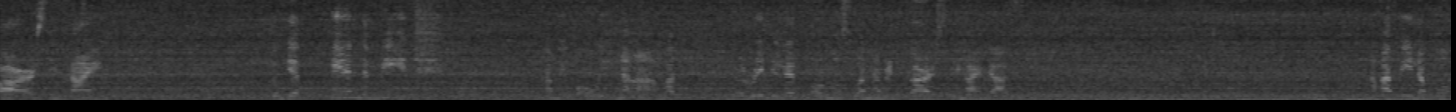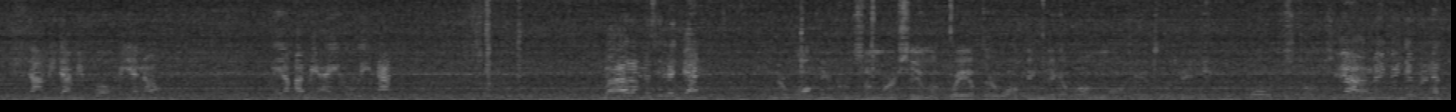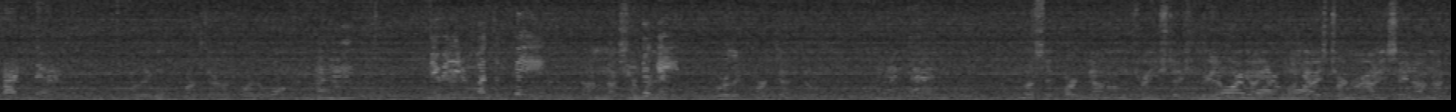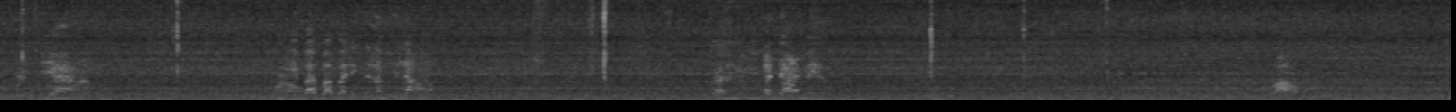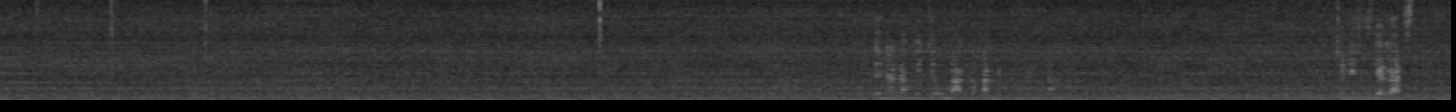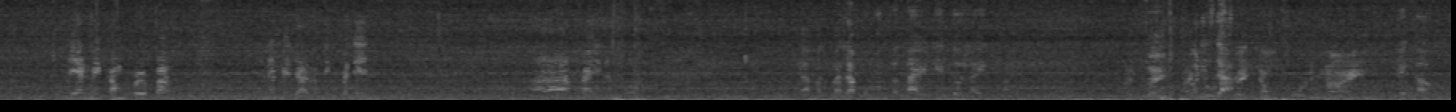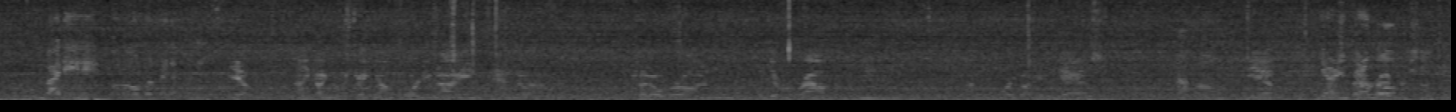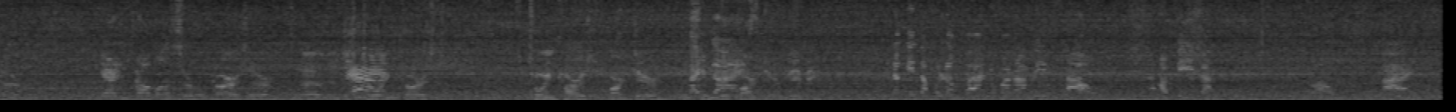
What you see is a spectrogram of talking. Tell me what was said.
cars in line to get in the beach. Kami pa uwi na, but we already left almost 100 cars behind us. Nakapila po, dami-dami po, ayan o. Kaya kami ay uwi na. Bahala na sila dyan. They're walking from somewhere. See them way up there walking. They got long walking to the beach. Whoa, Yeah, maybe. Don't to pay. I'm not sure the where they, where they parked at though. Oh. Unless they parked down on the train station. Look at that one guy. more, one more. guy's turning around. He's saying, "I'm not going to wait." till Yeah. that." Wow. iba, babalik na lang sila, umaga kami pumunta. So this is the last. Ayan, may camper pa. Ano, may darating pa din. Ah, kaya na po. Dapat pala pumunta tayo dito like, I think I What can is go that? straight down 49. like uh, somebody pull over by the police. Yep. I think I can go straight down 49 cars there. Uh, there's Yeah. towing cars. Towing cars parked there. They shouldn't be parked there,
